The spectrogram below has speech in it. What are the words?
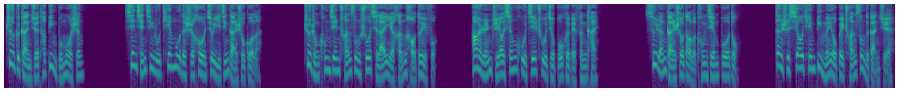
这个感觉他并不陌生，先前进入天幕的时候就已经感受过了。这种空间传送说起来也很好对付，二人只要相互接触就不会被分开。虽然感受到了空间波动，但是萧天并没有被传送的感觉。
